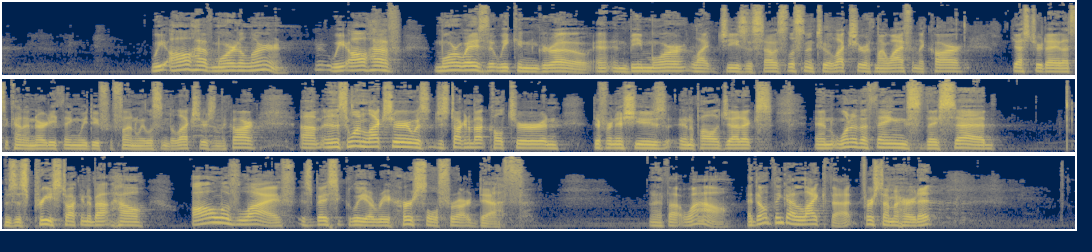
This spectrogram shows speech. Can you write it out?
We all have more to learn. We all have more ways that we can grow and, and, be more like Jesus. I was listening to a lecture with my wife in the car yesterday. That's the kind of nerdy thing we do for fun. We listen to lectures in the car. Um, and this one lecture was just talking about culture and different issues in apologetics. And one of the things they said was this priest talking about how all of life is basically a rehearsal for our death. And I thought, wow, I don't think I like that. First time I heard it.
